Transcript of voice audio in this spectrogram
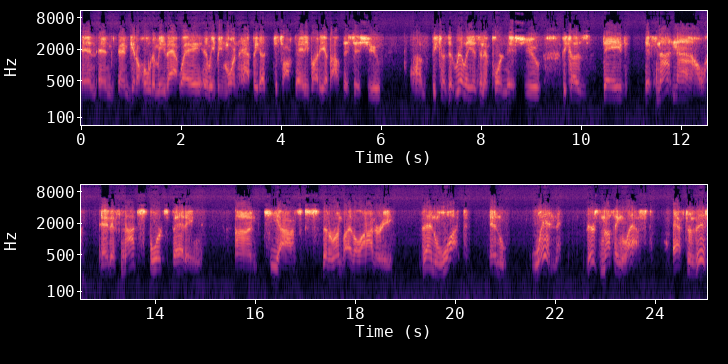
and, and, and get a hold of me that way. And we'd be more than happy to, to talk to anybody about this issue um, because it really is an important issue. Because, Dave, if not now, and if not sports betting on kiosks that are run by the lottery, then what? And when? There's nothing left. After this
